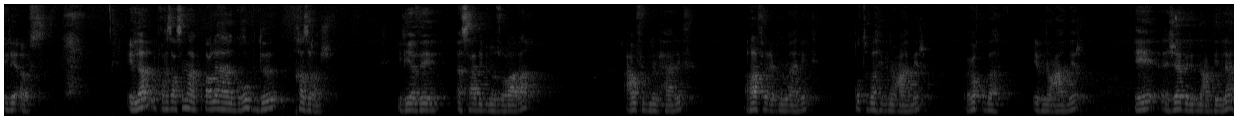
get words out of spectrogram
et les Aus. Et là, le professeur a parlé à un groupe de Khazraj. Il y avait As'ad ibn Zurara, Aouf ibn al-Harith, Rafi ibn Malik, Qutbah ibn Amir, Uqbah ibn Amir et Jabir ibn Abdullah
